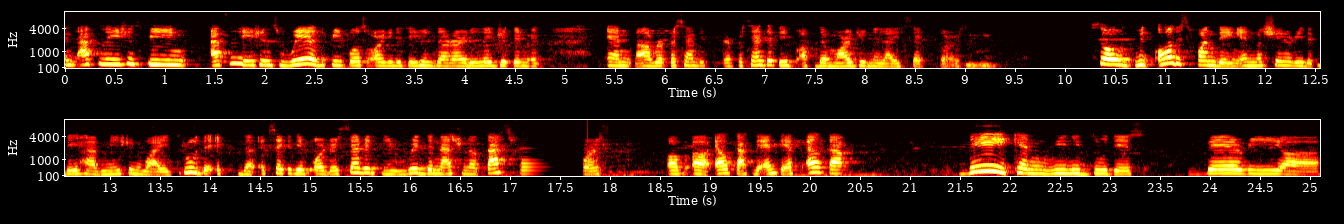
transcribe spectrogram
and affiliations being affiliations with people's organizations that are legitimate and uh, representative representative of the marginalized sectors. Mm-hmm. So, with all this funding and machinery that they have nationwide through the, the Executive Order 70 with the National Task Force of uh, LCAC, the NTF LCAC, they can really do this very uh,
